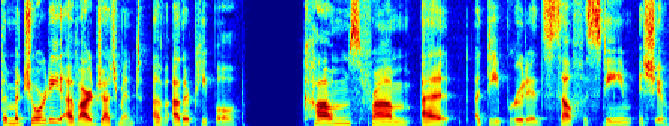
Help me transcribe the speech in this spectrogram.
the majority of our judgment of other people comes from a, a deep rooted self esteem issue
